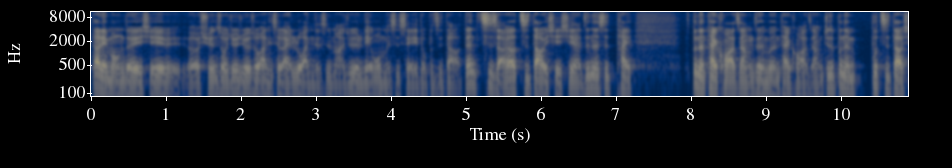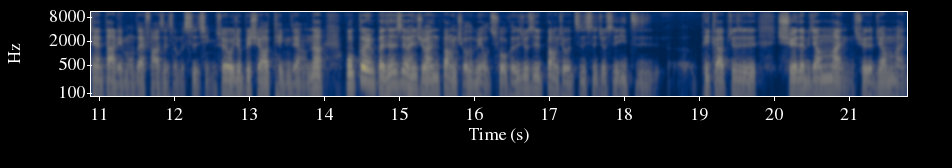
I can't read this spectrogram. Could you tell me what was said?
大联盟的一些呃选手就觉得说，啊，你是来乱的是吗？就是连我们是谁都不知道，但至少要知道一些些啊，真的是太。不能太夸张，真的不能太夸张，就是不能不知道现在大联盟在发生什么事情，所以我就必须要听这样。那我个人本身是很喜欢棒球的，没有错，可是就是棒球的知识就是一直。Pick up 就是学的比较慢，学的比较慢，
